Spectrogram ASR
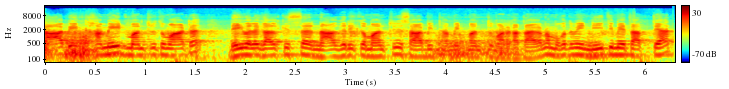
සාබිත් හමීඩ් മന്ത്രിතුමාට දෙහිවල ගල්කිස්ස නාගරික മന്ത്രി සාබිත් හමීඩ් മന്ത്രിතුමාට කතා කරනවා. මොකද මේ නීතිමය தත්ත්වයත්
